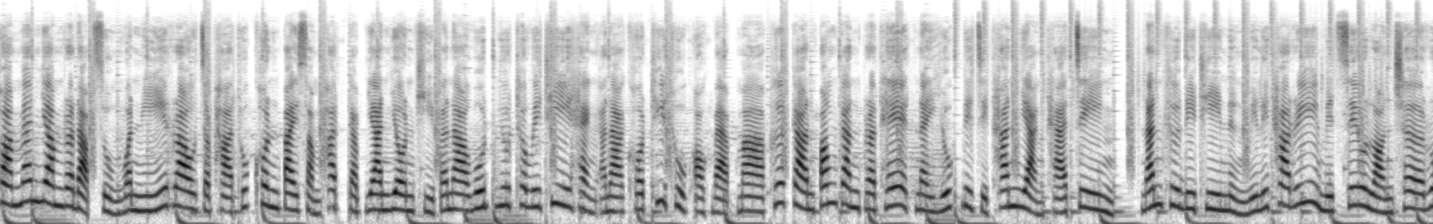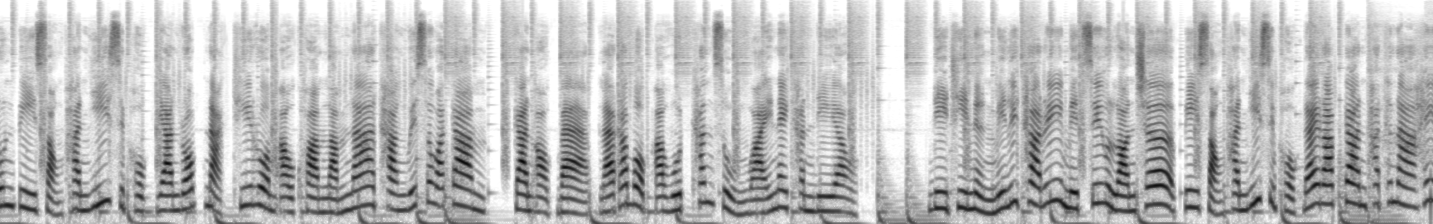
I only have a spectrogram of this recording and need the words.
ความแม่นยำระดับสูงวันนี้เราจะพาทุกคนไปสัมผัสกับยานยนต์ขีปนาวุธยุทธวิธีแห่งอนาคตที่ถูกออกแบบมาเพื่อการป้องกันประเทศในยุคดิจิทัลอย่างแท้จริง นั่นคือ DT-1 Military Missile Launcher รุ่นปี 2026 ยานรบหนักที่รวมเอาความล้ำหน้าทางวิศวกรรม การออกแบบและระบบอาวุธขั้นสูงไว้ในคันเดียว DT-1 Military Missile Launcher ปี 2026 ได้รับการพัฒนาให้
